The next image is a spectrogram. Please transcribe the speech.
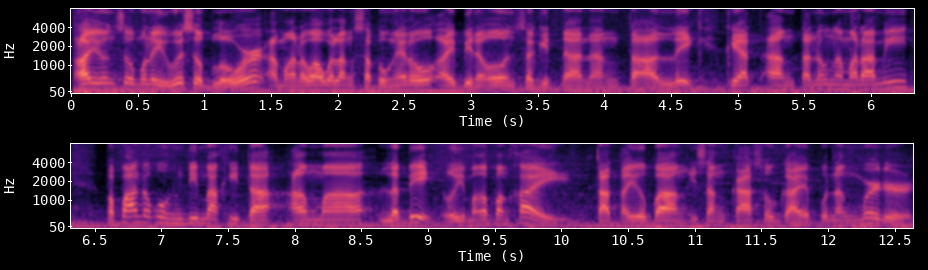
Ayon sa umunoy whistleblower, ang mga nawawalang sabongero ay binaon sa gitna ng Taal Lake. Kaya't ang tanong ng marami, paano kung hindi makita ang mga labi o yung mga bangkay? Tatayo ba ang isang kaso gaya po ng murder?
